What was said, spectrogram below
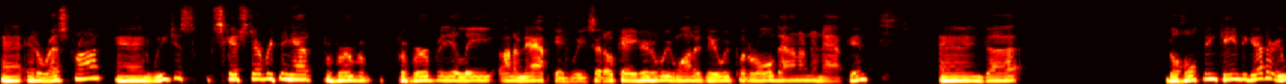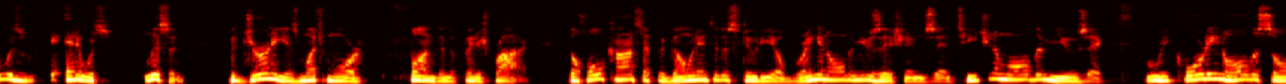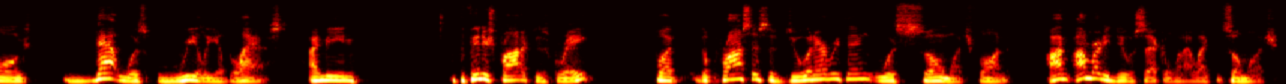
at a restaurant, and we just sketched everything out proverb- proverbially on a napkin. We said, okay, here's what we want to do. We put it all down on a napkin, and uh, the whole thing came together. It was, and it was, listen, the journey is much more fun than the finished product. The whole concept of going into the studio, bringing all the musicians and teaching them all the music, recording all the songs, that was really a blast. I mean, the finished product is great, but the process of doing everything was so much fun. I'm I'm ready to do a second one. I liked it so much.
